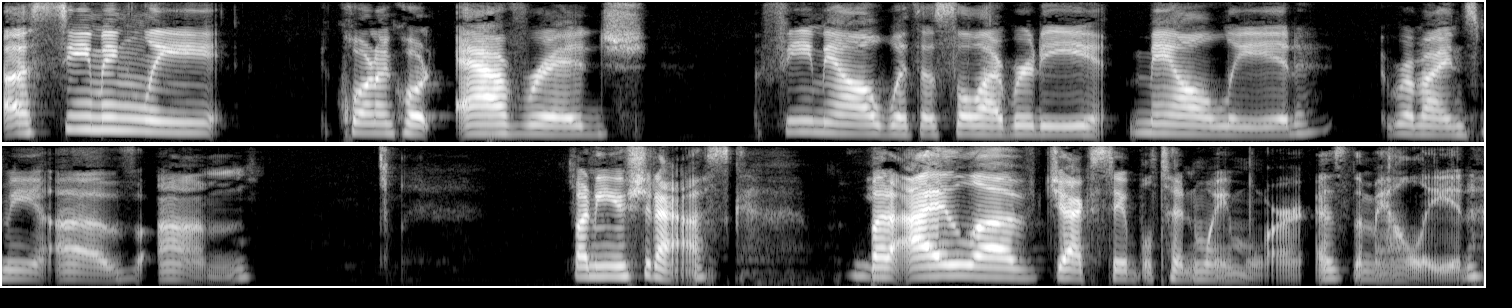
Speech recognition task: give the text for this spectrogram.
a seemingly quote unquote average female with a celebrity male lead reminds me of um funny you should ask. But i love jack stapleton way more as the male lead.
